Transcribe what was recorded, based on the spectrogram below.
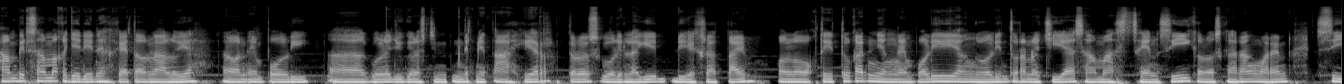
Hampir sama kejadiannya kayak tahun lalu ya. Lawan Empoli uh, golnya juga harus menit-menit akhir. Terus golin lagi di extra time. Kalau waktu itu kan yang Empoli yang golin tuh Ranocchia sama Sensi. Kalau sekarang kemarin si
